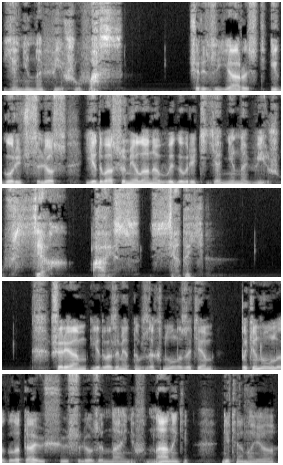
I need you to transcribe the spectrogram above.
«Я ненавижу вас!» Через ярость и горечь слез едва сумела она выговорить «Я ненавижу всех, Айс Седой!» Шириам едва заметно вздохнула, затем потянула глотающую слезы Найнев на ноги. «Дитя мое,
